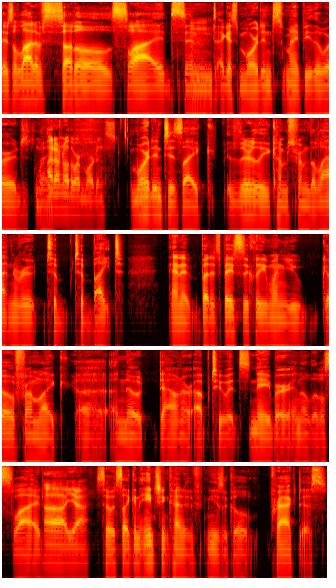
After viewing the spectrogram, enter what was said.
there's a lot of subtle slides and I guess mordent might be the word. I don't know the word mordents. Mordent is like literally comes from the Latin root to to bite, and it but it's basically when you go from like uh, a note down or up to its neighbor in a little slide. Uh, yeah. so it's like an ancient kind of musical practice.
